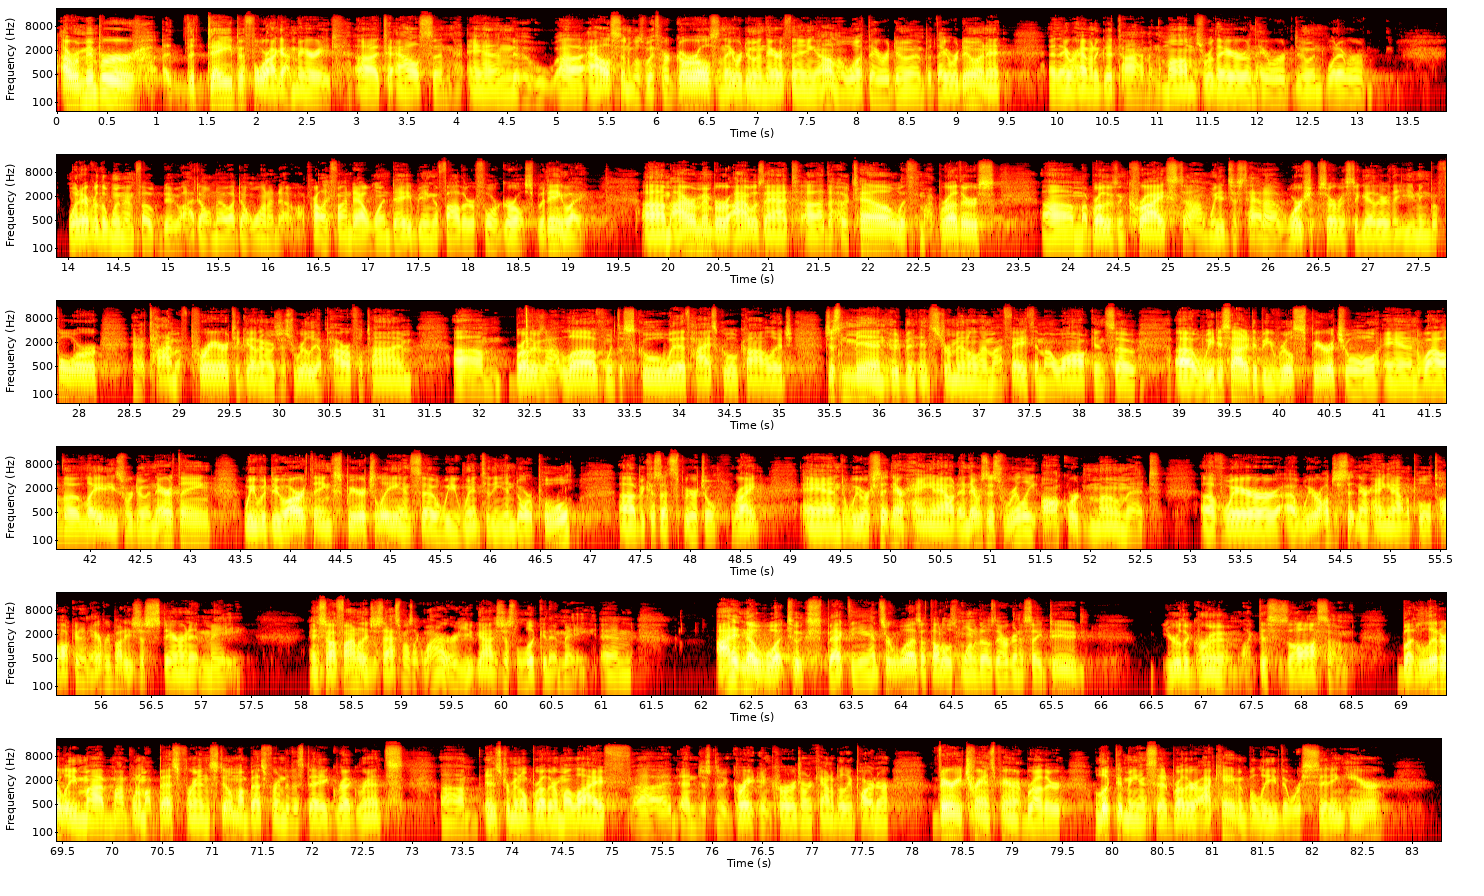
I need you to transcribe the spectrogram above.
I remember the day before I got married uh, to Allison, and uh, Allison was with her girls, and they were doing their thing. I don't know what they were doing, but they were doing it, and they were having a good time. And the moms were there, and they were doing whatever, whatever the women folk do. I don't know. I don't want to know. I'll probably find out one day, being a father of four girls. But anyway, um, I remember I was at uh, the hotel with my brothers um, my brothers in Christ, um, we had just had a worship service together the evening before and a time of prayer together. And it was just really a powerful time. Um, brothers that I love, went to school with, high school, college, just men who had been instrumental in my faith and my walk. And so uh, we decided to be real spiritual. And while the ladies were doing their thing, we would do our thing spiritually. And so we went to the indoor pool uh, because that's spiritual, right? And we were sitting there hanging out. And there was this really awkward moment of where uh, we were all just sitting there hanging out in the pool talking, and everybody's just staring at me. And so I finally just asked them, I was like, why are you guys just looking at me? And I didn't know what to expect the answer was. I thought it was one of those they were going to say, dude, you're the groom. Like, this is awesome. But literally, my, my, one of my best friends, still my best friend to this day, Greg Rentz, um, instrumental brother in my life, uh, and just a great encourager and accountability partner, very transparent brother, looked at me and said, Brother, I can't even believe that we're sitting here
